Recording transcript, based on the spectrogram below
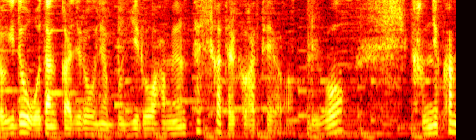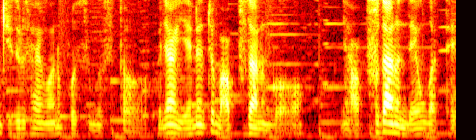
여기도 5단까지로 그냥 무기로 하면 패스가 될 것 같아요. 그리고 강력한 기술을 사용하는 보스 몬스터. 그냥 얘는 좀 아프다는 거. 그냥 아프다는 내용 같아.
